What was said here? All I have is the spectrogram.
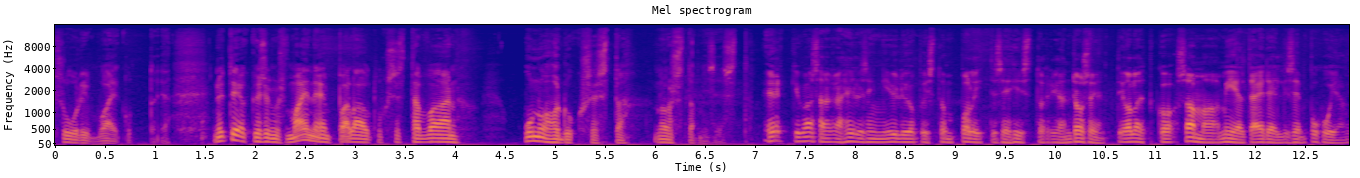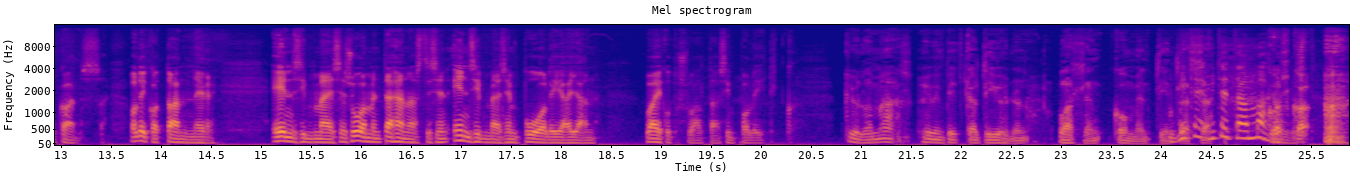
suurin vaikuttaja. Nyt ei ole kysymys maineen palautuksesta, vaan unohduksesta nostamisesta. Erkki Vasara, Helsingin yliopiston poliittisen historian dosentti. Oletko samaa mieltä edellisen puhujan kanssa? Oliko Tanner ensimmäisen, Suomen tähän asti sen ensimmäisen puoliajan vaikutusvaltaisin poliitikko? Kyllä mä hyvin pitkälti yhdyn Lassen kommenttiin miten, tässä. Miten tämä on mahdollista? Koska,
